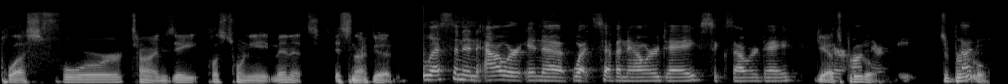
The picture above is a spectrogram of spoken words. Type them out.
plus four times eight plus 28 minutes. It's not good. Less than an hour in a what seven hour day, six hour day. Yeah, it's brutal. It's brutal.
